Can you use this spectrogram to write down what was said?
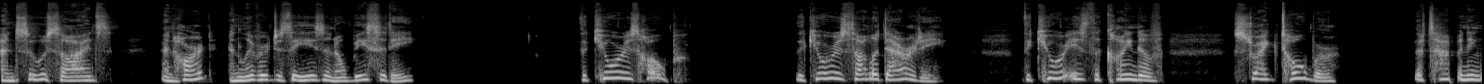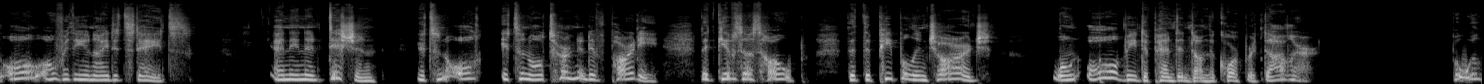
and suicides and heart and liver disease and obesity, the cure is hope. The cure is solidarity. The cure is the kind of striketober that's happening all over the United States. And in addition, It's an it's an alternative party that gives us hope that the people in charge won't all be dependent on the corporate dollar, but will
